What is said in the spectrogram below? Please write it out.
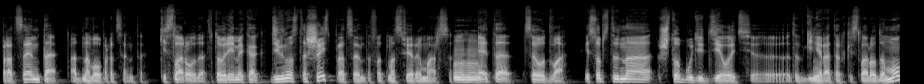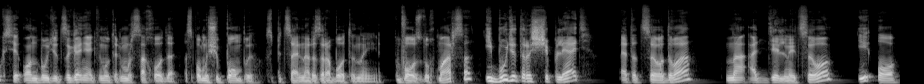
процента, 1 процента кислорода, в то время как 96 процентов атмосферы Марса Мгм. это СО2. И, собственно, что будет делать э, этот генератор кислорода МОКСИ? Он будет загонять внутрь марсохода с помощью помпы, специально разработанной, воздух Марса, и будет расщеплять этот СО2 на отдельный СО и О,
